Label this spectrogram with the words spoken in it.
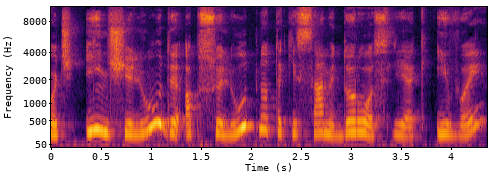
Хоч інші люди абсолютно такі самі дорослі, як і ви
